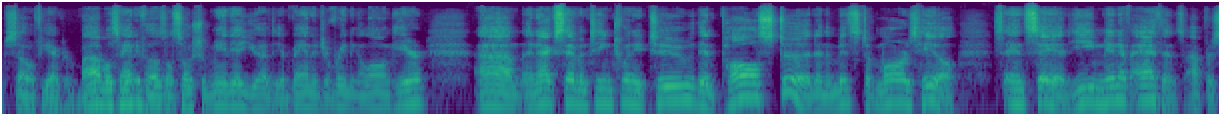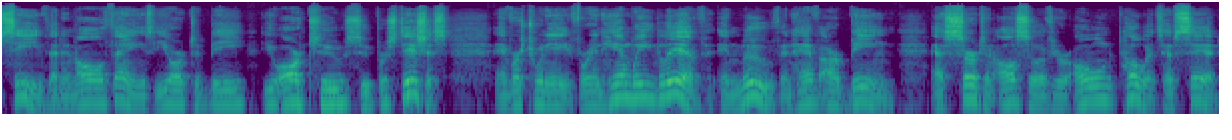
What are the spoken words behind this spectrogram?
So if you have your Bibles handy, for those on social media, you have the advantage of reading along here. Um, in Acts 17 22, then Paul stood in the midst of Mars Hill and said, Ye men of Athens, I perceive that in all things ye are to be, you are too superstitious. And verse 28 For in him we live and move and have our being, as certain also of your own poets have said,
